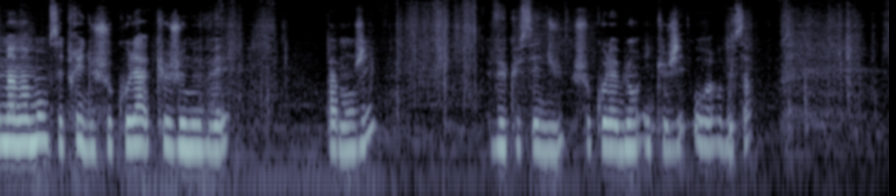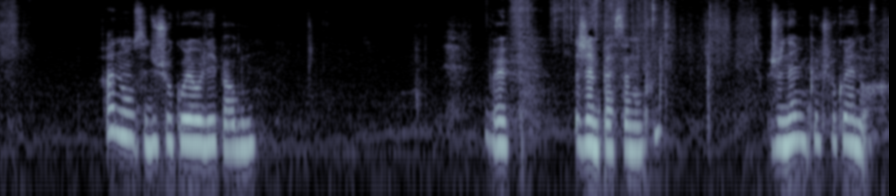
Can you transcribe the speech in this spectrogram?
ma maman s'est pris du chocolat que je ne vais pas manger. Vu que c'est du chocolat blanc et que j'ai horreur de ça. Ah non, c'est du chocolat au lait, pardon. Bref, j'aime pas ça non plus. Je n'aime que le chocolat noir.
